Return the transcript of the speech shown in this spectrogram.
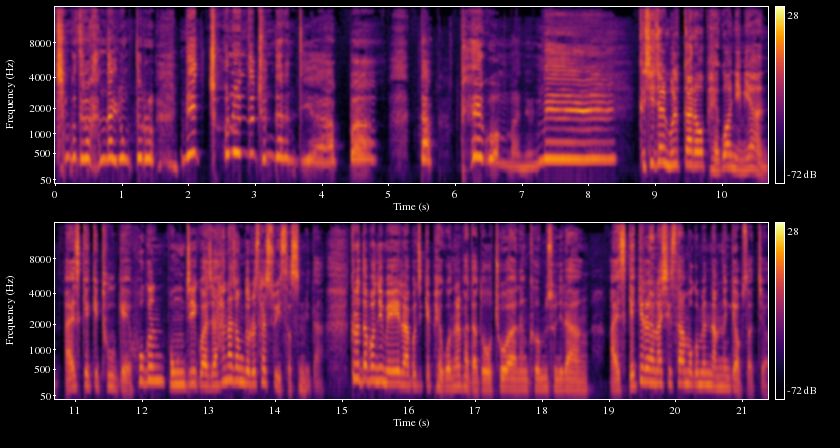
친구들은 한 달 용돈을 몇천 원도 준다는데 아빠 딱 100원만요. 네. 그 시절 물가로 100원이면 아이스케이크 두개 혹은 봉지 과자 하나 정도를 살 수 있었습니다. 그러다 보니 매일 아버지께 100원을 받아도 좋아하는 금순이랑 아이스케이크를 하나씩 사 먹으면 남는 게 없었죠.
